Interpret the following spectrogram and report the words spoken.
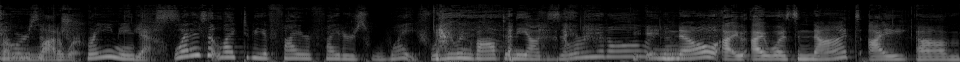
hours of, of work. training. Yes. What is it like to be a firefighter's wife? Were you involved in the auxiliary at all? or No, I, I was not. I um,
